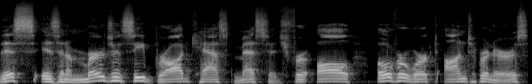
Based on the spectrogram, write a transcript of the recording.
This is an emergency broadcast message for all overworked entrepreneurs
